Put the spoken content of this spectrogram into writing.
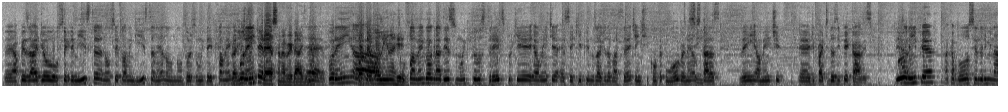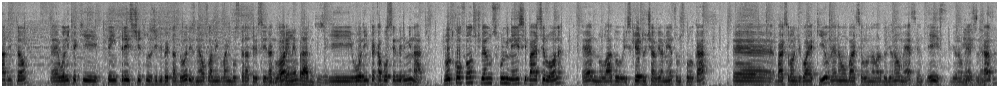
É, apesar de eu ser gremista, não ser flamenguista, né? Não, não torço muito aí pro Flamengo. Pra porém, gente não interessa, na verdade, né? É, porém, a, a bolinha na rede. o Flamengo eu agradeço muito pelos trades, porque realmente essa equipe nos ajuda bastante. A gente conta com over, né? Sim. Os caras vêm realmente é, de partidas impecáveis. E o Olímpia acabou sendo eliminado então é, o Olímpia que tem três títulos de Libertadores, né? O Flamengo vai em busca da terceira Muito agora. bem lembrado, inclusive. E o Olímpia acabou sendo eliminado. No outro confronto tivemos Fluminense e Barcelona, é, no lado esquerdo do chaveamento, vamos colocar. É, Barcelona de Guayaquil, né? Não o Barcelona lá do Lionel Messi, ex-Lionel Messi, no né? caso.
